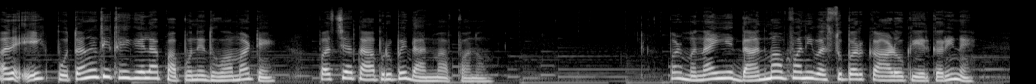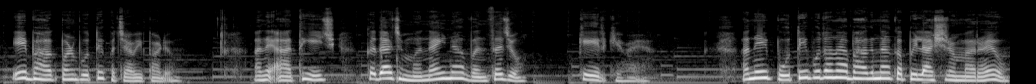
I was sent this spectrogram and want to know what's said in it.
અને એક પોતાનાથી થઈ ગયેલા પાપોને ધોવા માટે પશ્ચાતાપ રૂપે દાનમાં આપવાનો. પણ મનાઈએ દાનમાં આપવાની વસ્તુ પર કાળો કેર કરીને એ ભાગ પણ પોતે પચાવી પાડ્યો. અને આથી જ કદાચ મનાઈના વંશજો કેર કહેવાયા. અને એ પોતે પોતાના ભાગના કપિલ આશ્રમમાં રહ્યો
